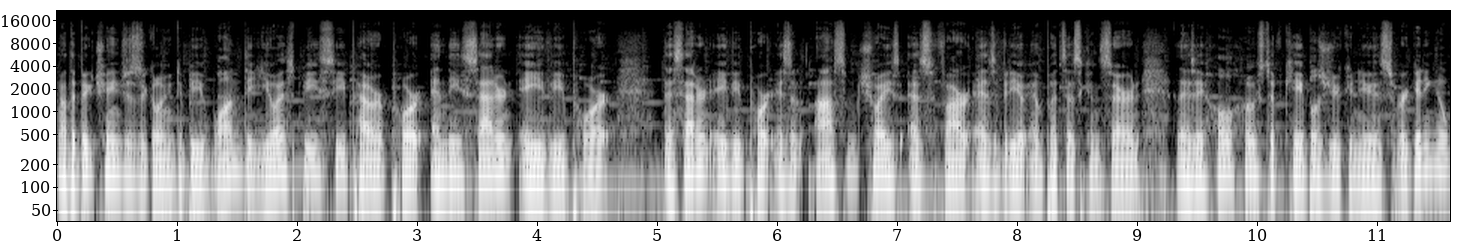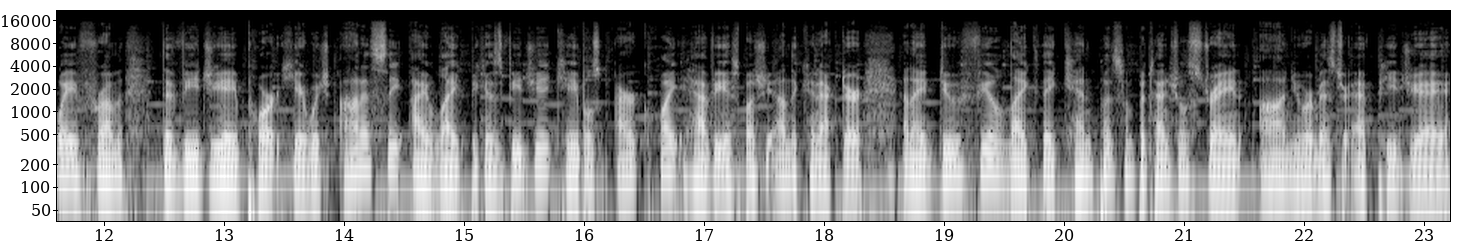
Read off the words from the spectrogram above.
Now the big changes are going to be one, the USB-C power port and the Saturn AV port. The Saturn AV port is an awesome choice as far as video inputs is concerned, and there's a whole host of cables you can use. So we're getting away from the VGA port here, which honestly I like because VGA cables are quite heavy, especially on the connector, and I do feel like they can put some potential strain on your MiSTer FPGA.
